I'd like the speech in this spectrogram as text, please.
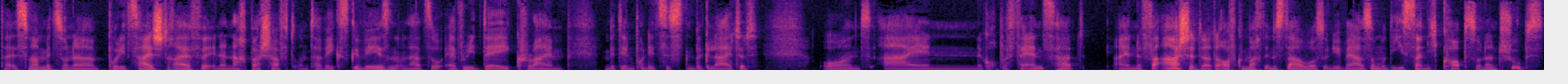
Da ist man mit so einer Polizeistreife in der Nachbarschaft unterwegs gewesen und hat so Everyday Crime mit den Polizisten begleitet. Und eine Gruppe Fans hat eine Verarsche darauf gemacht im Star Wars-Universum und die ist dann nicht Cops, sondern Troops.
